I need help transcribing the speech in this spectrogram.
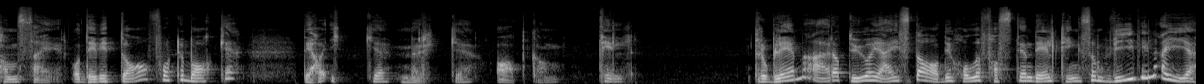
hans seier. Og det vi da får tilbake, det har ikke mørket adgang til. Problemet er at du og jeg stadig holder fast i en del ting som vi vil eie,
